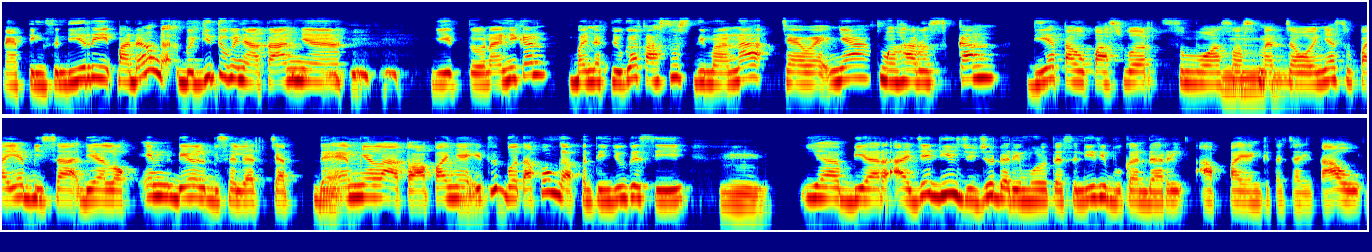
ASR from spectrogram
netting sendiri. Padahal nggak begitu kenyataannya. gitu. Nah ini kan banyak juga kasus di mana ceweknya mengharuskan dia tahu password semua Hmm. sosmed cowoknya supaya bisa dia login, dia bisa lihat chat DM-nya lah atau apanya. Hmm. Itu buat aku nggak penting juga sih. Hmm. Ya biar aja dia jujur dari mulutnya sendiri bukan dari apa yang kita cari tahu.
